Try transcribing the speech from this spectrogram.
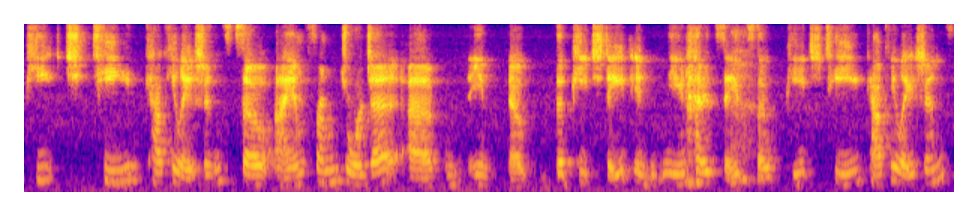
Peach Tea Calculations. So I am from Georgia, uh, you know, the peach state in the United States. So Peach Tea Calculations.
